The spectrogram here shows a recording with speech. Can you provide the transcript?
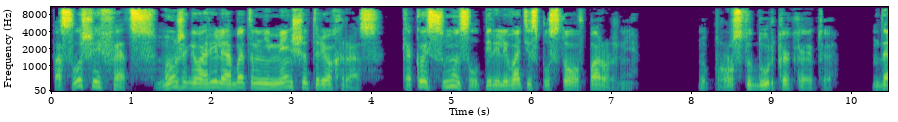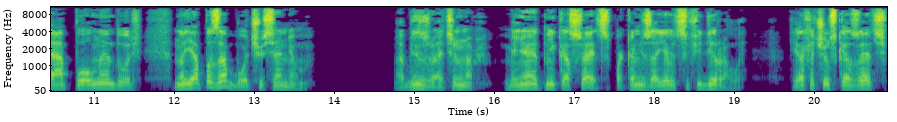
«Послушай, Фэтс, мы уже говорили об этом не меньше трех раз. Какой смысл переливать из пустого в порожнее?» «Ну, просто дурь какая-то. Да, полная дурь, но я позабочусь о нем. Обязательно. Меня это не касается, пока не заявятся федералы. Я хочу сказать,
